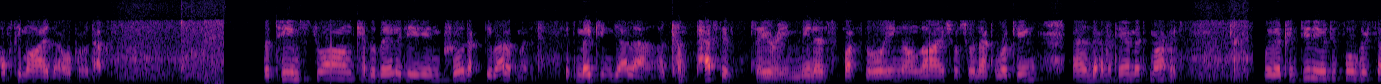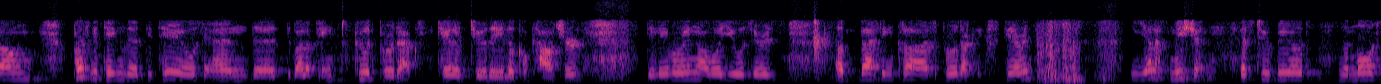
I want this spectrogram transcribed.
optimize our products. The team's strong capability in product development is making Yalla a competitive player in MENA's fast-growing online social networking and entertainment market. We will continue to focus on perfecting the details and uh, developing good products tailored to the local culture, delivering our users a best-in-class product experience. Yalla's mission is to build the most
